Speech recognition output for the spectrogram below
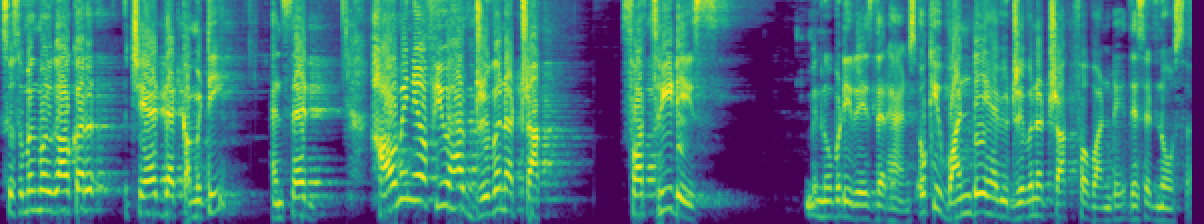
So Sumant Moolgaokar chaired that committee and said, how many of you have driven a truck for three days. Nobody raised their hands. Okay, one day, have you driven a truck for one day? They said, no, sir.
